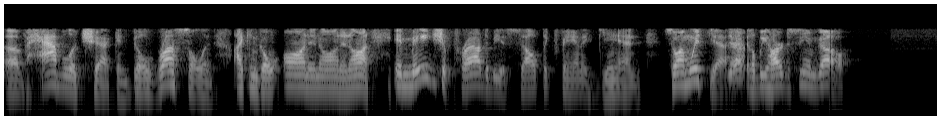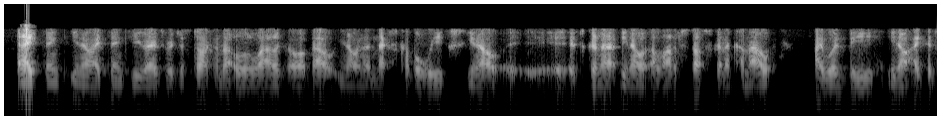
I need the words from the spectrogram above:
of Havlicek and Bill Russell, and I can go on and on and on. It made you proud to be a Celtic fan again. So I'm with you. Yeah. It'll be hard to see him go. And I think you know I think you guys were just talking about a little while ago about you know in the next couple of weeks you know it's gonna you know a lot of stuff's gonna come out. I would be you know I could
